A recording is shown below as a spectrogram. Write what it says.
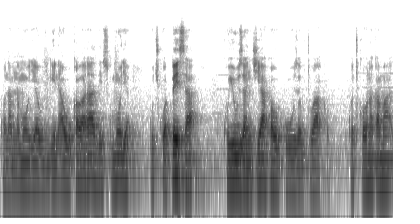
kwa namna moja au nyingine, au ukawa radhi siku moja kuchukua pesa kuiuza nchi yako au kuuza utu wako. Kwa tukaona kama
